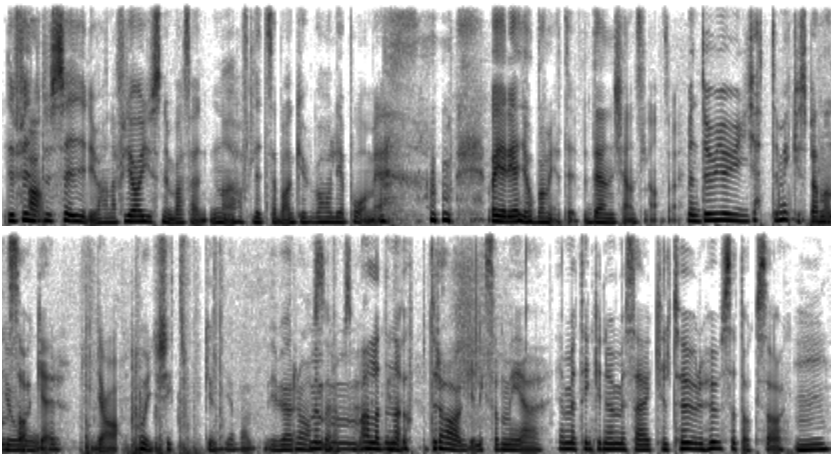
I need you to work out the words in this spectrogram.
det är fint ja. du säger det Johanna, för jag har just nu bara här, haft lite så här, bara, gud vad håller jag på med? vad är det jag jobbar med? Typ, den känslan. Så. Men du gör ju jättemycket spännande jo. saker. Ja, oj shit, gud, jag, bara, jag rasar men. Alla dina uppdrag, liksom med, ja, men jag tänker nu med så här, Kulturhuset också. Mm.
